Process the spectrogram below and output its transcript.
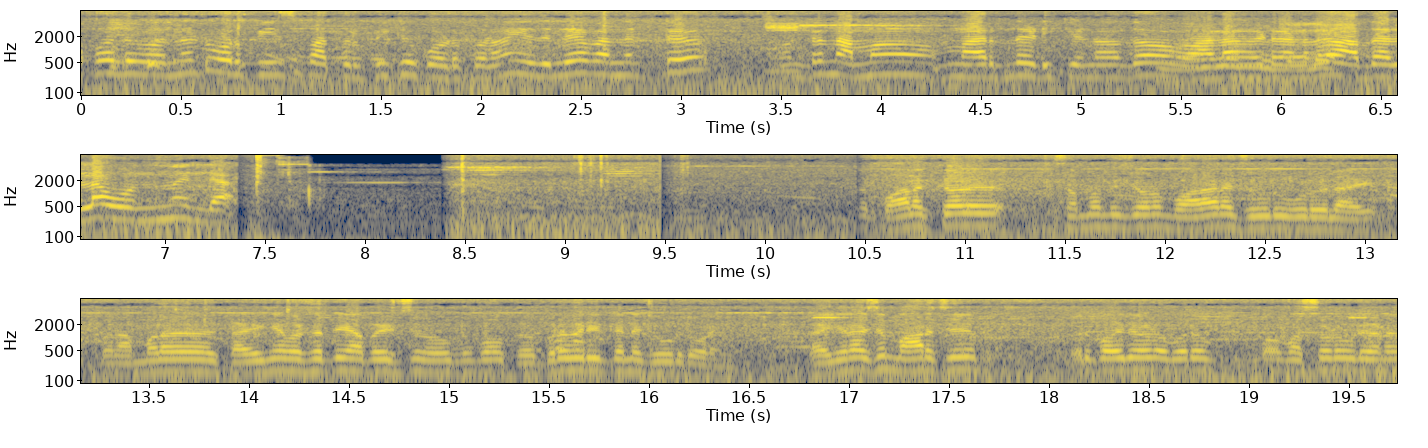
അപ്പോൾ ഇത് വന്നിട്ട് ഒരു പീസ് പത്ത് റുപ്യക്ക് കൊടുക്കണം. ഇതിൽ വന്നിട്ട് കൊണ്ട് നമ്മ മരുന്നടിക്കണതോ വളം ഇടണതോ അതെല്ലാം ഒന്നുമില്ല. പാലക്കാട് സംബന്ധിച്ചോളം വളരെ ചൂട് കൂടുതലായി. ഇപ്പോൾ നമ്മൾ കഴിഞ്ഞ വർഷത്തെ അപേക്ഷിച്ച് നോക്കുമ്പോൾ ഫെബ്രുവരി തന്നെ ചൂട് തുടങ്ങി. കഴിഞ്ഞ പ്രാവശ്യം മാർച്ച് ഒരു പകുതിയോട് ഒരു വർഷത്തോടു കൂടിയാണ്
